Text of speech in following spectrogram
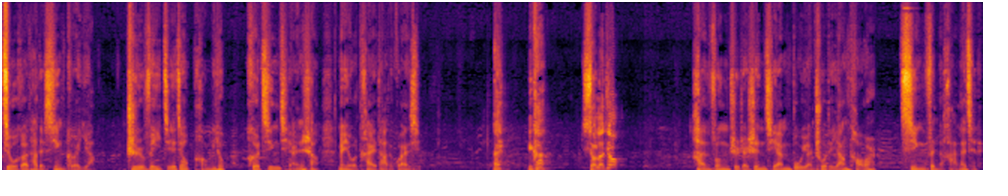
就和他的性格一样，只为结交朋友，和金钱上没有太大的关系。哎，你看，小辣椒！韩风指着身前不远处的杨桃儿，兴奋地喊了起来。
